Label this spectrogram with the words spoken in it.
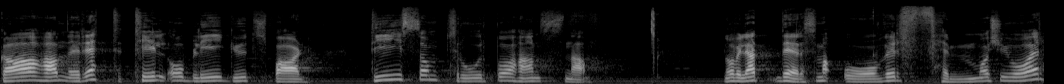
ga han rett til å bli Guds barn, de som tror på hans navn. Nå vil jeg at dere som er over 25 år,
